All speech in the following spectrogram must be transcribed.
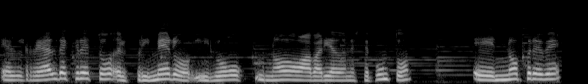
el Real Decreto, el primero, y luego no ha variado en este punto, eh, no prevé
